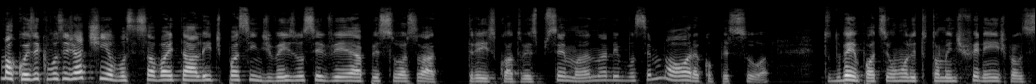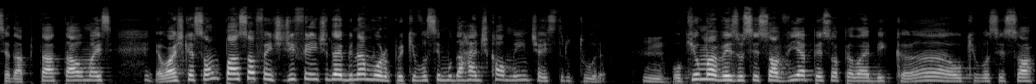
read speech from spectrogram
uma coisa que você já tinha. Você só vai estar ali, tipo assim, de vez você vê a pessoa, sei lá, três, quatro vezes por semana, ali você mora com a pessoa. Tudo bem, pode ser um rolê totalmente diferente pra você se adaptar e tal, mas eu acho que é só um passo à frente, diferente do web namoro, porque você muda radicalmente a estrutura. Hum. O que uma vez você só via a pessoa pela webcam, ou que você só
